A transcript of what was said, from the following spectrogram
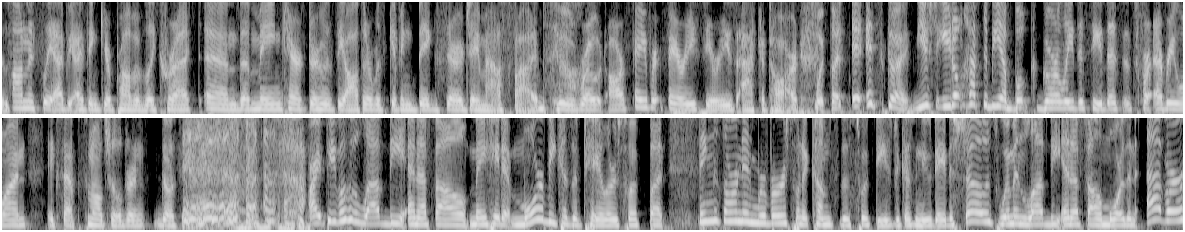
is. Honestly, Abby, I think you're probably correct. And the main character, who is the author, was giving big Sarah J. Maas vibes, who wrote our favorite fairy series, ACOTAR. But it, it's good. You, sh- you don't have to be a book girly to see this. It's for everyone except small children. Go see it. All right, people who love the NFL may hate it more because of Taylor Swift, but things aren't in reverse when it comes to the Swifties because new data shows women love the NFL more than ever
